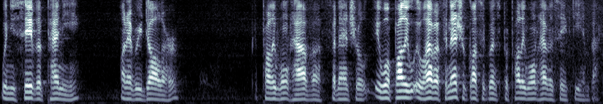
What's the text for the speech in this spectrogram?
when you save a penny on every dollar, it probably won't have a financial. It will probably it will have a financial consequence, but probably won't have a safety impact.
